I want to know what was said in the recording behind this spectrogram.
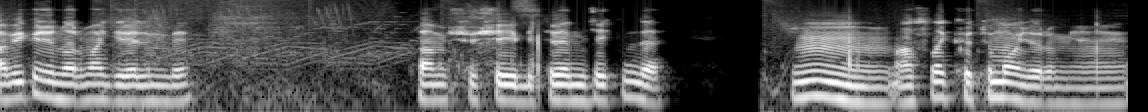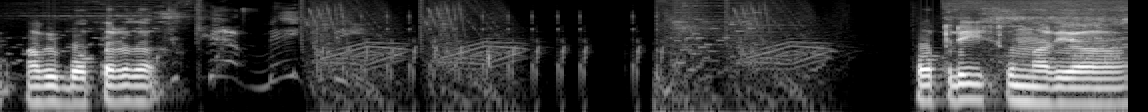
Abi ilk önce normal girelim bir. Tam şu şeyi bitiremeyecektim de. Hmm, aslında kötü mü oynuyorum ya? Abi botlara da bot bunlar ya.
